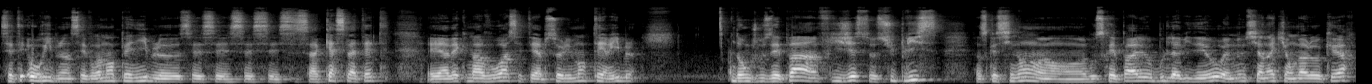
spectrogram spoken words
c'était horrible, hein, c'est vraiment pénible, c'est ça casse la tête et avec ma voix c'était absolument terrible. Donc je vous ai pas infligé ce supplice parce que sinon vous serez pas allé au bout de la vidéo et même s'il y en a qui ont mal au cœur,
